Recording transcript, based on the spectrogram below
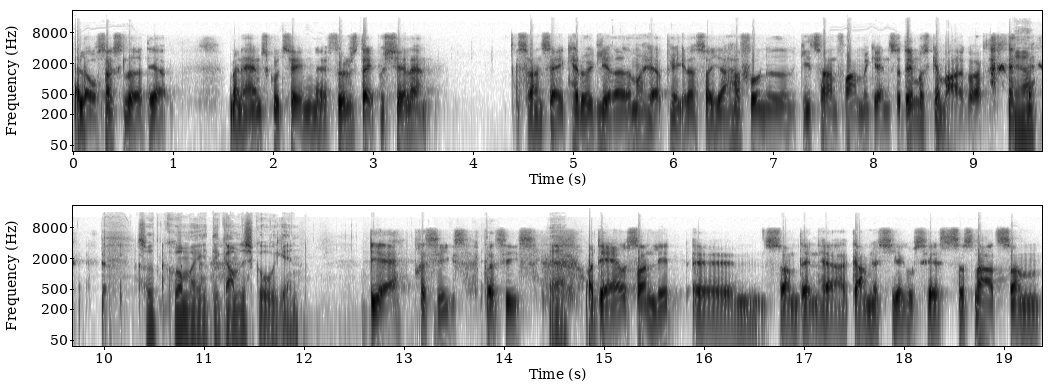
er lovsangsleder der. Men han skulle til en øh, fødselsdag på Sjælland, Så han sagde, kan du ikke lige redde mig her, Peter? Så jeg har fundet gitaren frem igen, så det er måske meget godt. ja, så kommer I det gamle sko igen. Ja, præcis, præcis. Ja. Og det er jo sådan lidt øh, som den her gamle cirkushest. Så snart som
